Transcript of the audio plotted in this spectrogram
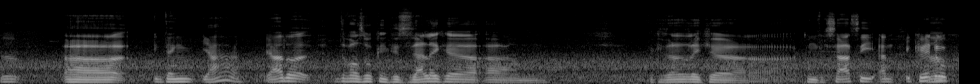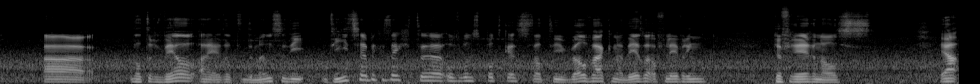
Ja. Eh, ik denk, ja, ja dat, dat was ook een gezellige, ehm, een gezellige conversatie. En ik weet Ja. ook dat er veel, allee, dat de mensen die, die iets hebben gezegd over onze podcast, dat die wel vaak naar deze aflevering refereren als, Ja,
